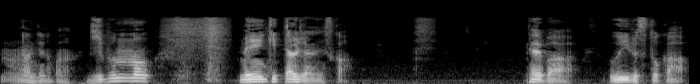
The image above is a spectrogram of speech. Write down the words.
なんていうのかな。自分の免疫ってあるじゃないですか。例えば、ウイルスとか、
